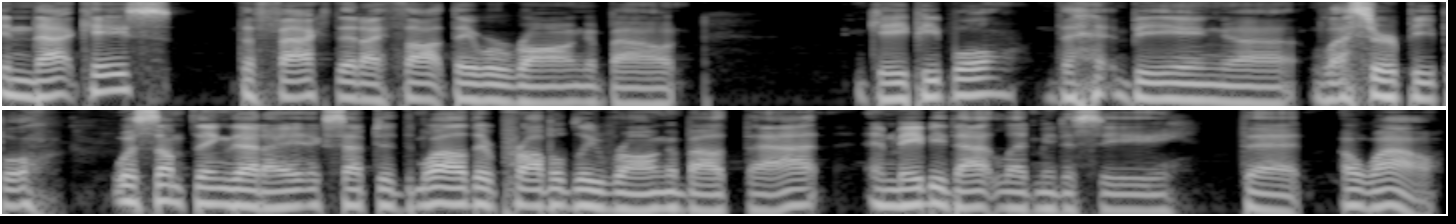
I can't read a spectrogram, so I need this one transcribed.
in that case, the fact that I thought they were wrong about gay people that being uh, lesser people was something that I accepted. Well, they're probably wrong about that and maybe that led me to see that oh wow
